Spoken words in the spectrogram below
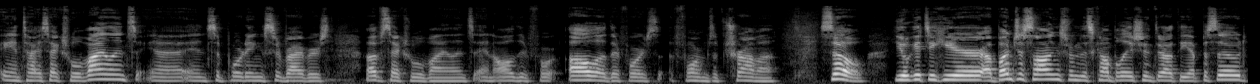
anti sexual violence uh, and supporting survivors of sexual violence and all other, for, all other force, forms of trauma. So, You'll get to hear a bunch of songs from this compilation throughout the episode.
